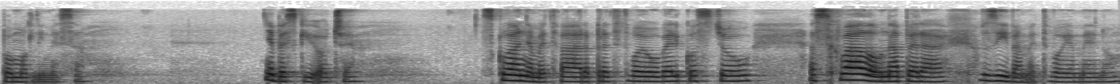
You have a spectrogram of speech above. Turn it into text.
Pomodlíme sa. Nebeský oče, skláňame tvár pred Tvojou veľkosťou a s chválou na perách vzývame Tvoje meno.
